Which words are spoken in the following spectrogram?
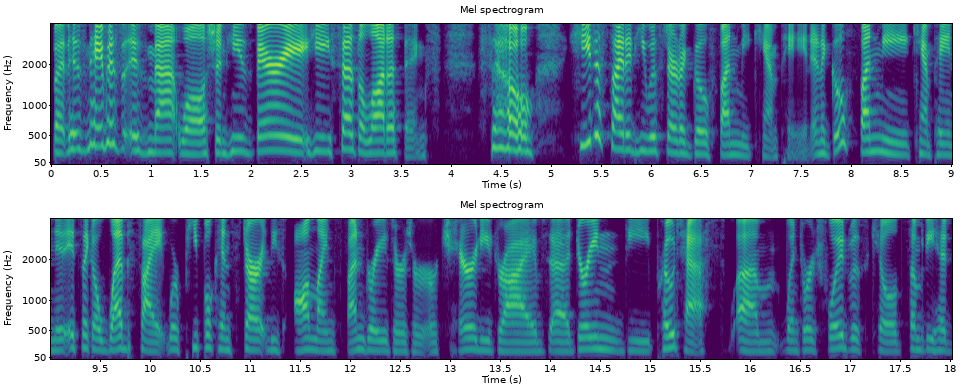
but his name is is Matt Walsh and he's very he says a lot of things. So he decided he would start a GoFundMe campaign. And a GoFundMe campaign, it's like a website where people can start these online fundraisers or, or charity drives. Uh, during the protests um, when George Floyd was killed, somebody had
